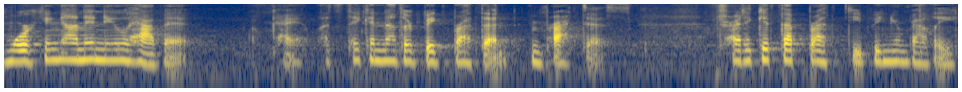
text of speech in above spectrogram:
working on a new habit, Okay, let's take another big breath in and practice. Try to get that breath deep in your belly.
